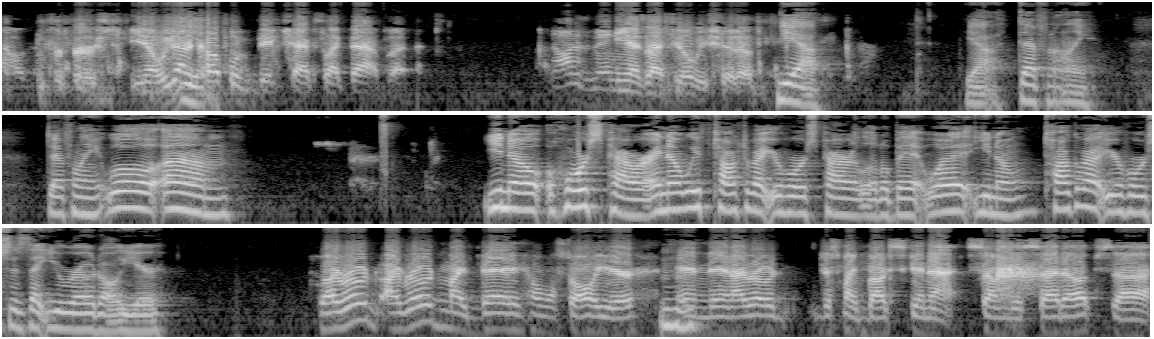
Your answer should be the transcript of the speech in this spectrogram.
thousand for first. You know, we got Yeah. a couple of big checks like that, but not as many as I feel we should have. Yeah. Yeah, definitely. Definitely. Well, um you know, horsepower. I know we've talked about your horsepower a little bit. What, you know, talk about your horses that you rode all year. So I rode I rode my bay almost all year, Mhm. and then I rode just my buckskin at some of the setups. Uh,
